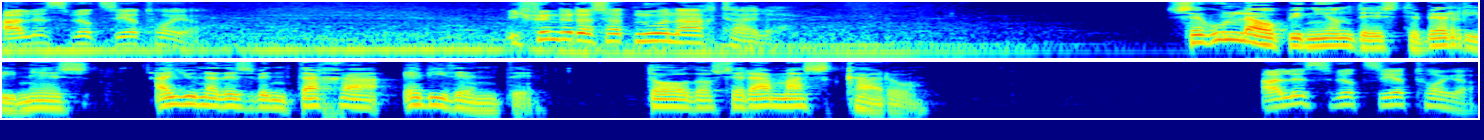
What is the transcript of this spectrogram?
alles wird sehr teuer. Ich finde, das hat nur Nachteile. Según la opinión de este berlinés, hay una desventaja evidente. Todo será más caro. Alles wird sehr teuer.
